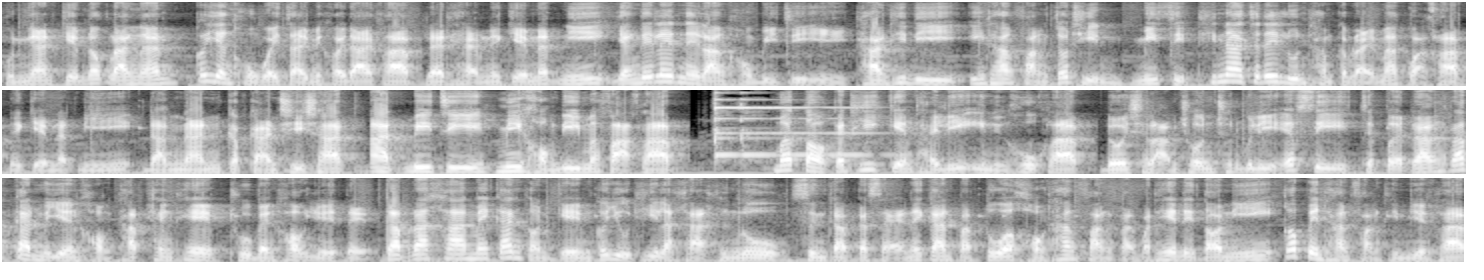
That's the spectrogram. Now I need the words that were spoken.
ผลงานเกมนอกรางนั้น ก็ยังคงไว้ใจไม่ค่อยได้ครับ และแถมในเกมนัดนี้ยังได้เล่นในรางของ BG อีก ทางที่ดีอิงทางฝั่งเจ้าถิ่น มีสิทธิ์ที่น่าจะได้ลุ้นทำกำไรมากกว่าครับ ในเกมนัดนี้ ดังนั้นกับการชี้ชัดอาจ BG มีของดีมาฝากครับ มาต่อกันที่เกมไทยลีกอีกหนึ่งคู่ครับ โดยฉลามชนชนบุรี FC จะเปิดรังรับการมาเยือนของทัพแข้งเทพทรูแบงคอกยูไนเต็ดกับราคาไม่กั้นก่อนเกมก็อยู่ที่ราคาครึ่งลูก ซึ่งกับกระแสในการปรับตัวของทางฝั่งต่างประเทศในตอนนี้ ก็เป็นทางฝั่งทีมเยือนครับ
